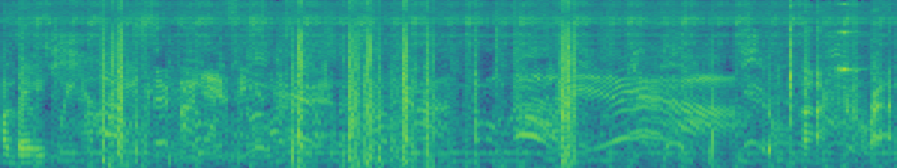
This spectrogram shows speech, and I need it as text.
our base. Ah, crap.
